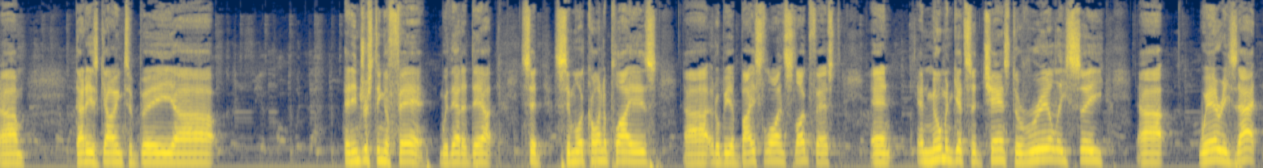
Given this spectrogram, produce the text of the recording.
um, that is going to be uh, an interesting affair, without a doubt. Said similar kind of players. Uh, it'll be a baseline slugfest, and and Millman gets a chance to really see uh, where he's at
